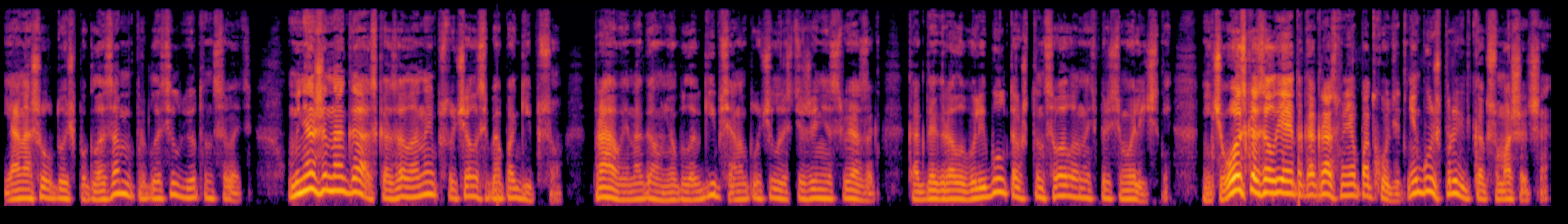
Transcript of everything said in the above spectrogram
Я нашел дочь по глазам и пригласил ее танцевать. «У меня же нога», — сказала она и постучала себя по гипсу. Правая нога у нее была в гипсе, она получила растяжение связок, когда играла в волейбол, так что танцевала она теперь символически. «Ничего», — сказал я, — «это как раз мне подходит. Не будешь прыгать, как сумасшедшая».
